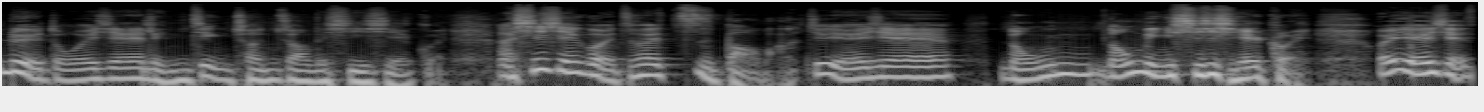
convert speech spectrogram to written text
掠夺一些邻近村庄的吸血鬼。那吸血鬼就会自保嘛，就有一些农农民吸血鬼会有一些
